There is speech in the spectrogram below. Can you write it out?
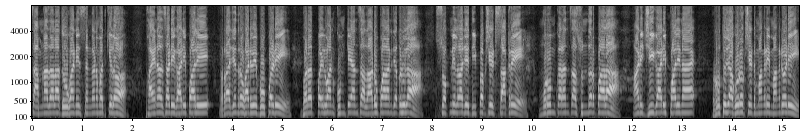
सामना झाला दोघांनी संगणमत केलं. फायनलसाठी गाडी पाहिली. राजेंद्र घाडवे बोपर्डे भरत पैलवान कुमटे यांचा लाडू पाला आणि त्यातुला स्वप्नील राजे दीपक शेठ साखरे मुरुमकरांचा सुंदर पाला आणि जी गाडी पाली नाही ऋतुजा गोरख शेठ मांगडे मांगडेवाडी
